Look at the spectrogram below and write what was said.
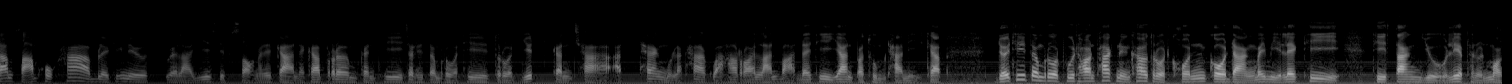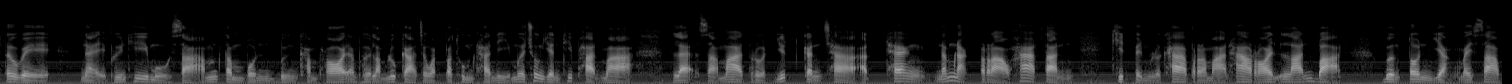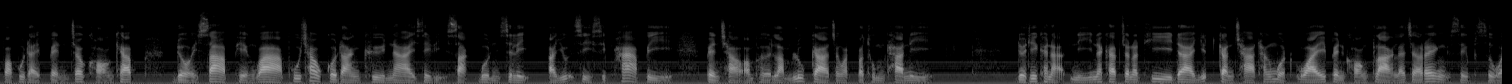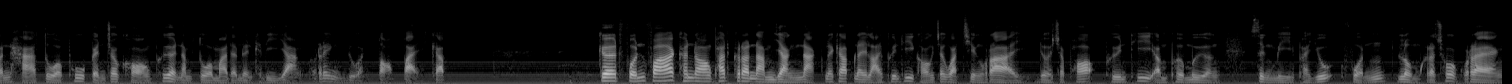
ตาม 365 Breaking News เวลา 22 นาฬิกานะครับ เริ่มกันที่เจ้าหน้าที่ตำรวจที่ตรวจยึดกัญชาอัดแท่งมูลค่ากว่า 500 ล้านบาทได้ที่ย่านปทุมธานีครับ โดยที่ตำรวจภูธรภาคหนึ่งเข้าตรวจค้นโกดังไม่มีเลขที่ที่ตั้งอยู่เรียบถนนมอเตอร์เวย์ ในพื้นที่หมู่ 3 ตำบลบึงคำพร้อย อำเภอลำลูกกา จังหวัดปทุมธานี เมื่อช่วงเย็นที่ผ่านมา และสามารถตรวจยึดกัญชาอัดแท่งน้ำหนักราว 5 ตัน คิดเป็นมูลค่าประมาณ 500 ล้านบาท เบื้องต้นยังไม่ทราบว่าผู้ใดเป็นเจ้าของครับ โดยทราบเพียงว่าผู้เช่าโกดังคือนายสิริศักดิ์บุญสิริอายุ 45 ปี เป็นชาวอำเภอลำลูกกา จังหวัดปทุมธานี โดยที่ขณะนี้นะครับเจ้าหน้าที่ได้ยึดกัญชาทั้งหมดไว้เป็นของกลางและจะเร่งสืบสวนหาตัวผู้เป็นเจ้าของเพื่อนำตัวมาดำเนินคดีอย่างเร่งด่วนต่อไปครับเกิดฝนฟ้าขนองพัดกระหน่ำอย่างหนักนะครับในหลายพื้นที่ของจังหวัดเชียงราย โดยเฉพาะพื้นที่อำเภอเมือง ซึ่งมีพายุฝนลมกระโชกแรง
